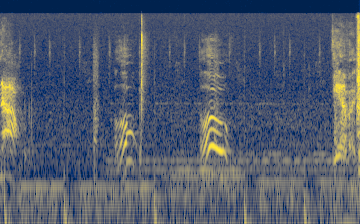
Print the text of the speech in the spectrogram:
now. Hello? Hello? Damn it.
